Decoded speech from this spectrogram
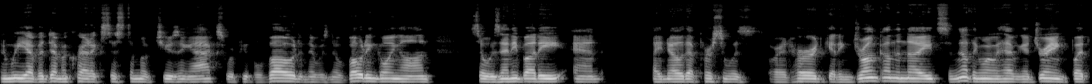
And we have a democratic system of choosing acts where people vote, and there was no voting going on. So was anybody. And I know that person was, or had heard, getting drunk on the nights, and nothing wrong with having a drink, but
